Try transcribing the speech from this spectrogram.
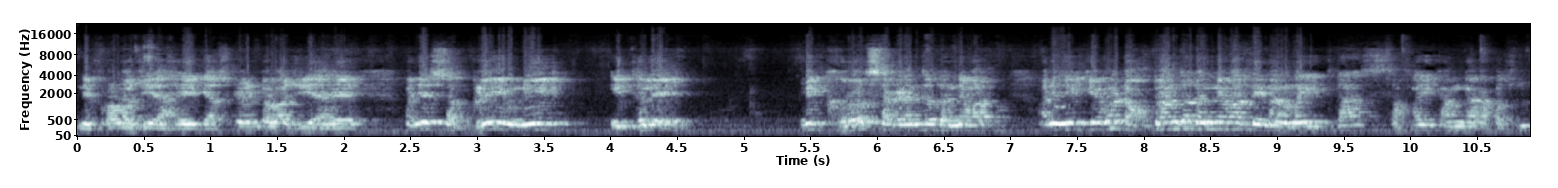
नेफ्रॉलॉजी आहे गॅस्ट्रोएंटॉलॉजी आहे. म्हणजे सगळे युनिट इथले. मी खरंच सगळ्यांचा धन्यवाद. आणि हे केवळ डॉक्टरांचा धन्यवाद देणार नाही इथला सफाई कामगारापासून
